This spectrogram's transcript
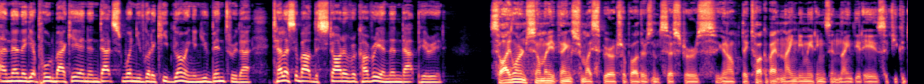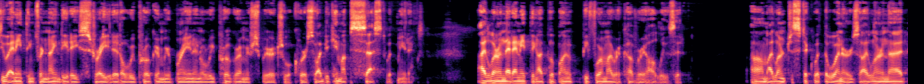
and then they get pulled back in and that's when you've got to keep going and you've been through that. Tell us about the start of recovery and then that period So I learned so many things from my spiritual brothers and sisters. You know, they talk about 90 meetings in 90 days. If you could do anything for 90 days straight, it'll reprogram your brain and it'll reprogram your spiritual course. So I became obsessed with meetings. I learned that anything I put my, before my recovery, I'll lose it. Um, I learned to stick with the winners. I learned that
